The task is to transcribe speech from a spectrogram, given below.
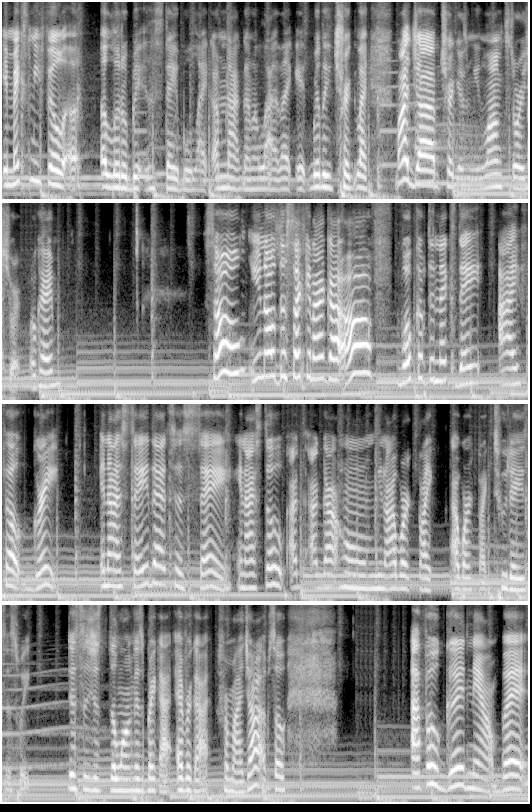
it makes me feel a, a little bit unstable. Like I'm not gonna lie. Like it really trigger like my job triggers me. Long story short, okay? So, you know, the second I got off, woke up the next day, I felt great. And I say that to say, and I still I, I got home, you know, I worked like I worked like two days this week. This is just the longest break I ever got for my job. So I feel good now, but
